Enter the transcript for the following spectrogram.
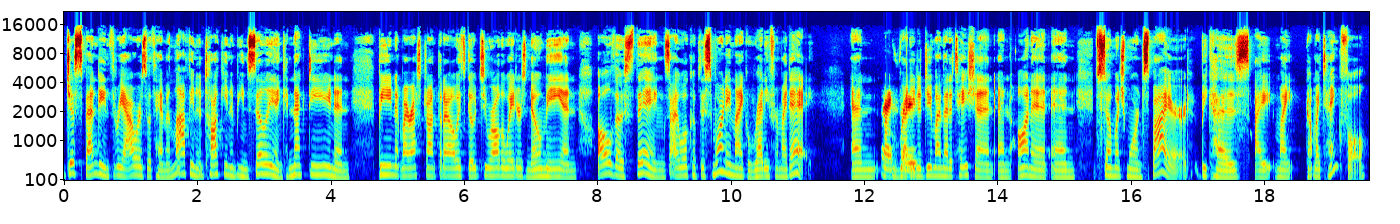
just spending three hours with him and laughing and talking and being silly and connecting and being at my restaurant that I always go to where all the waiters know me and all those things, I woke up this morning like ready for my day and I ready see. to do my meditation and on it and so much more inspired because I my got my tank full.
